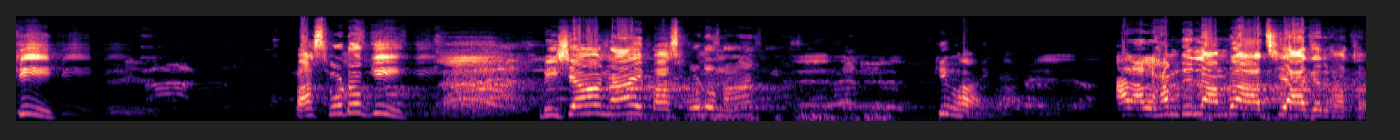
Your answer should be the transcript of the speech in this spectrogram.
কি? পাসপোর্টও কি? ভিসাও নাই পাসপোর্টও নাই। কি ভাই? আর আলহামদুলিল্লাহ আমরা আছি আগের মতো।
